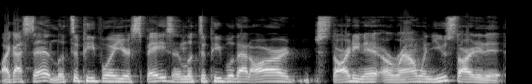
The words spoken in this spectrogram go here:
like I said, look to people in your space and look to people that are starting it around when you started it.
